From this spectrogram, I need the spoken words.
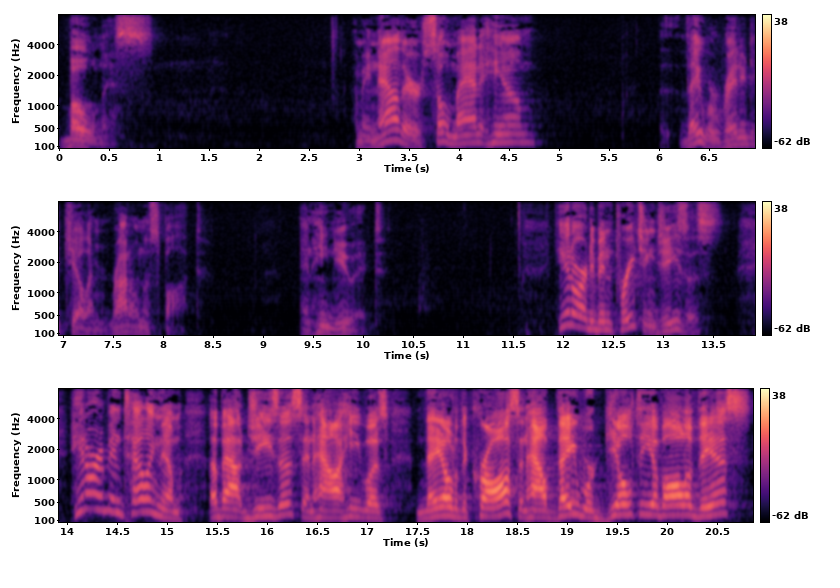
Boldness. I mean, now they're so mad at him, they were ready to kill him right on the spot. And he knew it. He had already been preaching Jesus. He had already been telling them about Jesus and how he was nailed to the cross and how they were guilty of all of this.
